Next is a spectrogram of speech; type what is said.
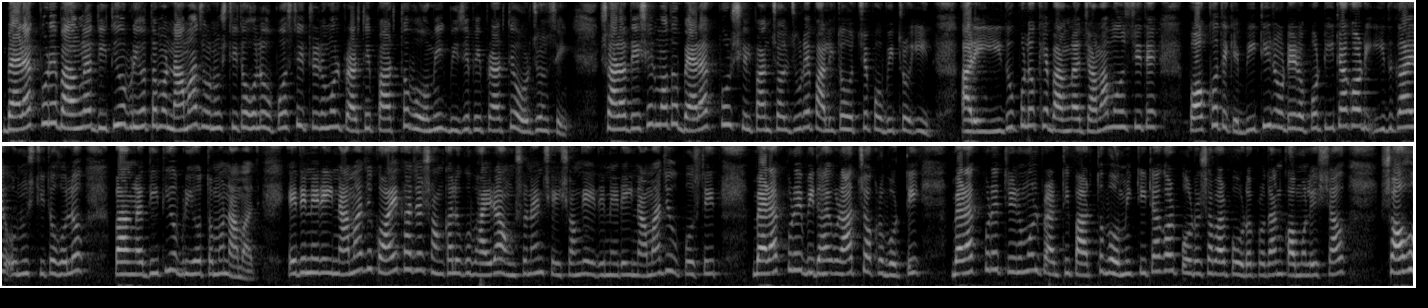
ব্যারাকপুরে বাংলার দ্বিতীয় বৃহত্তম নামাজ অনুষ্ঠিত হলে উপস্থিত তৃণমূল প্রার্থী পার্থ ভৌমিক, বিজেপি প্রার্থী অর্জুন সিং। সারা দেশের মতো ব্যারাকপুর শিল্পাঞ্চল জুড়ে পালিত হচ্ছে পবিত্র ঈদ। আর এই ঈদ উপলক্ষে বাংলার জামা মসজিদের পক্ষ থেকে বিটি রোডের ওপর টিটাগড় ঈদগাহে অনুষ্ঠিত হলো বাংলার দ্বিতীয় বৃহত্তম নামাজ। এদিনের এই নামাজে কয়েক হাজার সংখ্যালঘু ভাইরা অংশ নেন। সেই সঙ্গে এদিনের এই নামাজে উপস্থিত ব্যারাকপুরের বিধায়ক রাজ চক্রবর্তী, ব্যারাকপুরের তৃণমূল প্রার্থী পার্থ ভৌমিক, টিটাগড় পৌরসভার পৌরপ্রধান কমলেশ সাউ সহ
